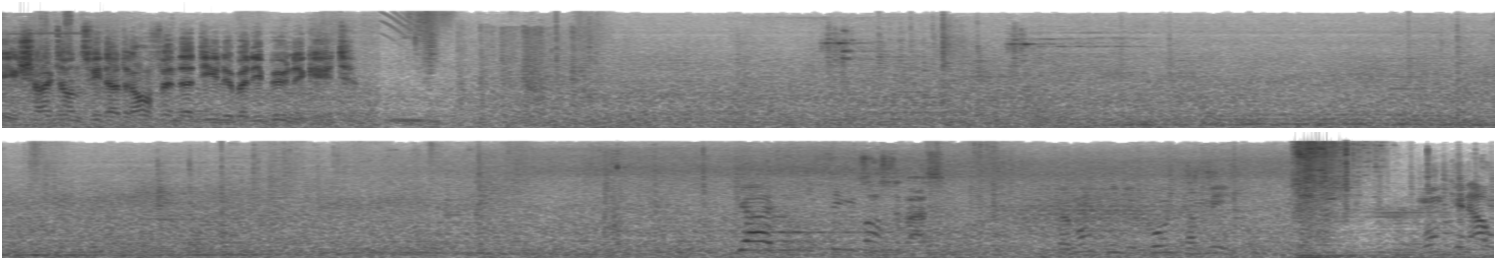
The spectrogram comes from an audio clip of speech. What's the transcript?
ich schalte uns wieder drauf, wenn der Deal über die Bühne geht. جاد مصيبة بس ده ممكن يكون تميم ممكن أوي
